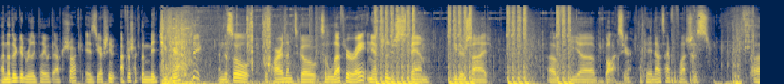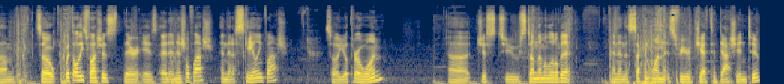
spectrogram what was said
another good really play with aftershock is you actually aftershock the mid two here, and this will require them to go to the left or right, and you actually just spam either side of the uh, box here. Okay, now time for flashes. Um, so with all these flashes, there is an initial flash and then a scaling flash. So you'll throw one uh, just to stun them a little bit, and then the second one is for your jet to dash into.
